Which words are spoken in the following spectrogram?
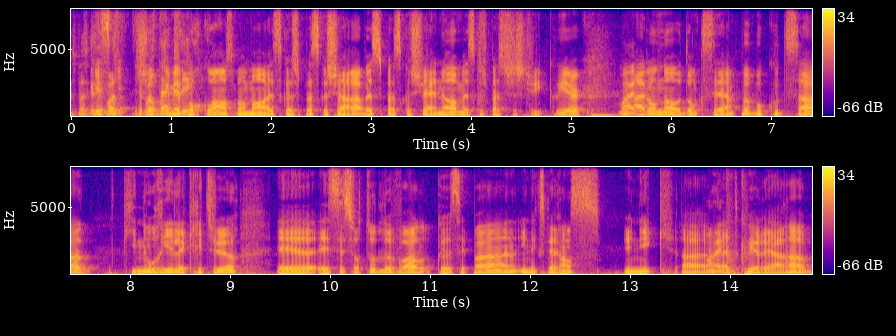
c'est parce que c'est Qu'est-ce pas, qui- c'est je suis opprimé pourquoi en ce moment? Est-ce que c'est parce que je suis arabe? Est-ce parce que je suis un homme? Est-ce que c'est parce que je suis queer? Ouais. I don't know. Donc c'est un peu beaucoup de ça qui nourrit l'écriture et, et c'est surtout de le voir que c'est pas un- une expérience unique à Ouais. être queer et arabe.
